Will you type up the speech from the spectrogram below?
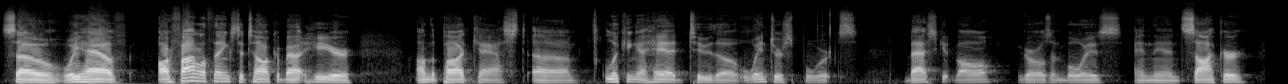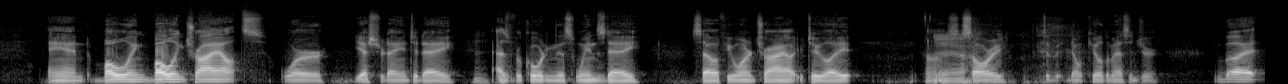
So we have our final things to talk about here on the podcast, uh, looking ahead to the winter sports, basketball, girls and boys, and then soccer and bowling. Bowling tryouts were yesterday and today, as of recording this Wednesday. So if you want to try out, you're too late. Uh, Yeah. Sorry, to, be- don't kill the messenger. But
